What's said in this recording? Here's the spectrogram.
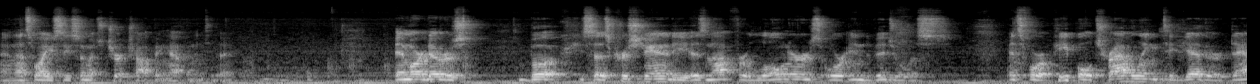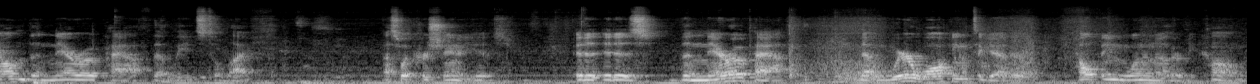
And that's why you see so much church hopping happening today. In Mark Dever's book, he says Christianity is not for loners or individualists. It's for people traveling together down the narrow path that leads to life. That's what Christianity is. It, it is the narrow path that we're walking together, helping one another become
